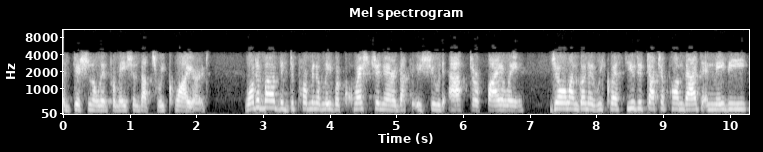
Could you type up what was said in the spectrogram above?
additional information that's required? What about the Department of Labor questionnaire that's issued after filing? Joel, I'm going to request you to touch upon that and maybe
